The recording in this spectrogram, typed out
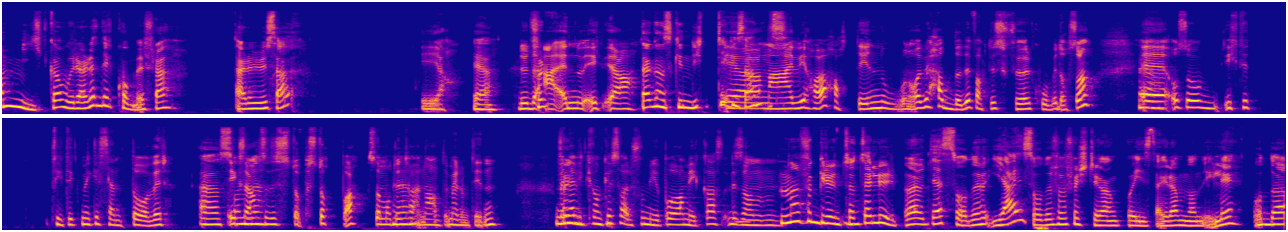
Amika, hvor er det det kommer fra? Er det USA? Ja. Ja. Du, det For er, en- ja. det er ganske nytt, ikke ja, sant? Nei, vi har hatt det i noen år. Vi hadde det faktisk før covid også. Eh, og så det, fikk de ikke sendt det over. Sånn? Så det stopp, stoppa, så måtte vi ta en noe annet i mellomtiden. Men jeg kan ikke svare for mye på Amika. Liksom, Nei, for grunnen til at jeg lurer på det, jeg så det, jeg så det for første gang på Instagram nå nylig, og da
